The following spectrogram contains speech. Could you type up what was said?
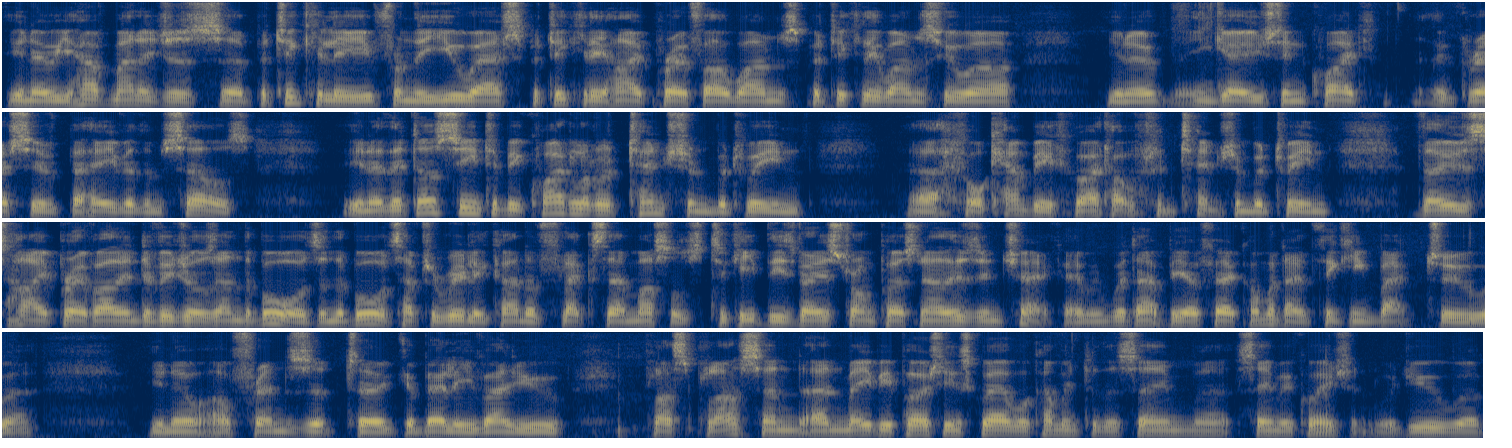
you know, you have managers, uh, particularly from the US, particularly high profile ones, particularly ones who are, you know, engaged in quite aggressive behavior themselves. You know, there does seem to be quite a lot of tension between, uh, or can be quite often tension between those high profile individuals and the boards. And the boards have to really kind of flex their muscles to keep these very strong personalities in check. I mean, would that be a fair comment? I'm thinking back to, uh, you know, our friends at uh, Gabelli Value Plus Plus, and, and maybe Pershing Square will come into the same uh, same equation. Would you uh,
